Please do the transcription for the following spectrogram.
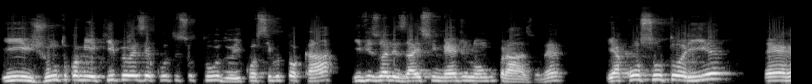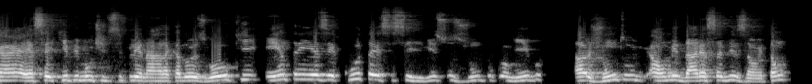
e junto com a minha equipe eu executo isso tudo e consigo tocar e visualizar isso em médio e longo prazo, né? E a consultoria é essa equipe multidisciplinar da K2Go que entra e executa esses serviços junto comigo, junto ao me dar essa visão. Então,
